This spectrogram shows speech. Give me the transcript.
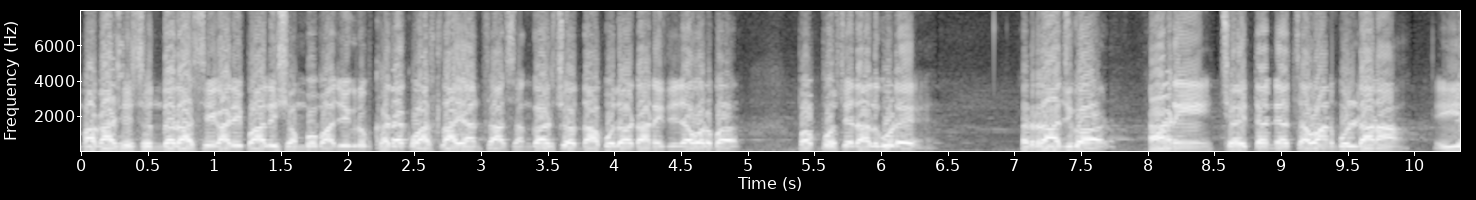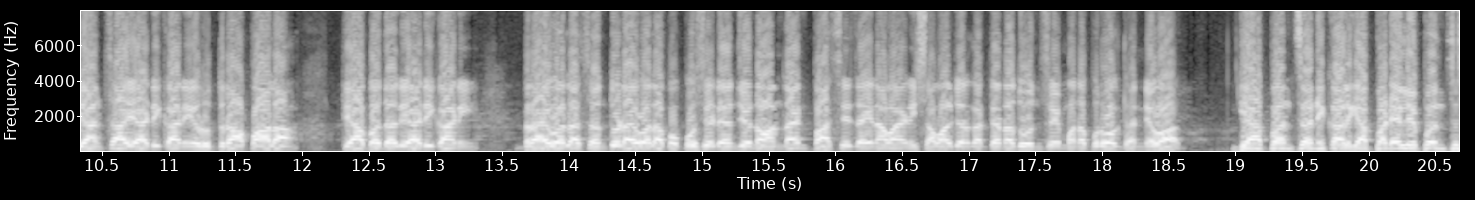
मगाशी सुंदर अशी गाडी पाहिली. शंभू माजी ग्रुप खडक वाचला. यांचा संघर्ष होता बुलट आणि त्याच्याबरोबर पप्पू शेठ अलगुडे राजगड आणि चैतन्य चव्हाण बुलढाणा. यांचा या ठिकाणी रुद्रापाला त्याबद्दल या ठिकाणी ड्रायव्हरला संतू ड्रायव्हरला पप्पू सेठ यांचे ऑनलाईन पाचशे इनाम आणि आणि करताना दोनशे मनपूर्वक धन्यवाद. घ्या पंच निकाल घ्या. पडेले पंच.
